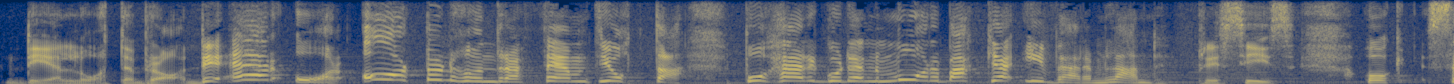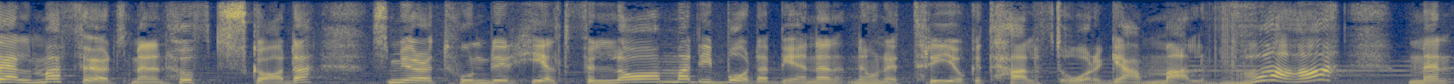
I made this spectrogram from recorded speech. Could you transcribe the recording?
Det låter bra. Det är år 1858 på herrgården Mårbacka i Värmland. Precis. Och Selma föds med en höftskada som gör att hon blir helt förlamad i båda benen när hon är tre och ett halvt år gammal. Va? Men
